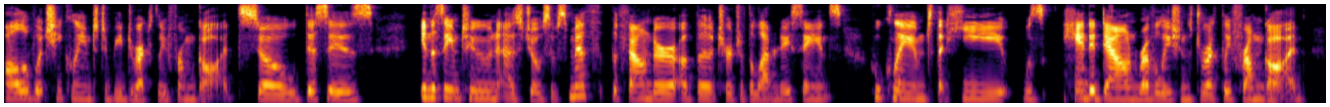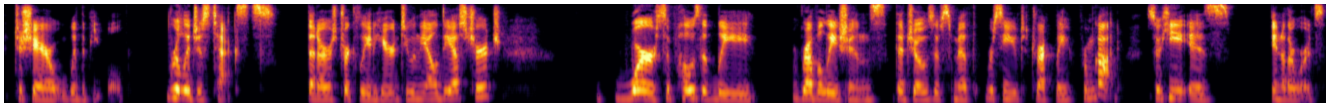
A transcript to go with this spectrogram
all of which he claimed to be directly from God. So this is in the same tune as Joseph Smith, the founder of the Church of the Latter day Saints, who claimed that he was handed down revelations directly from God to share with the people. Religious texts that are strictly adhered to in the LDS Church were supposedly revelations that Joseph Smith received directly from God. So he is, in other words,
